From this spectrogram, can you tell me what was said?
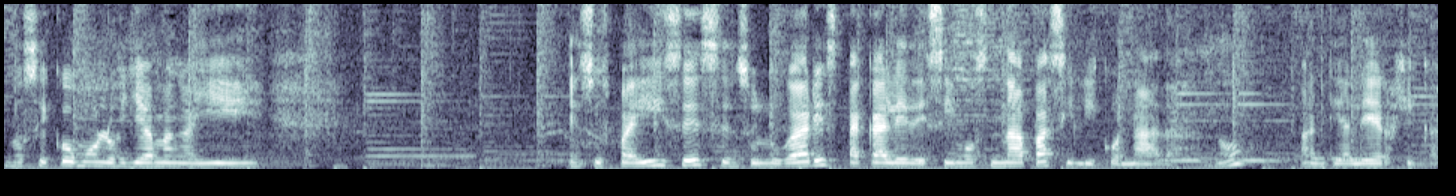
No sé cómo los llaman allí en sus países, en sus lugares, acá le decimos napa siliconada, ¿no? Antialérgica.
